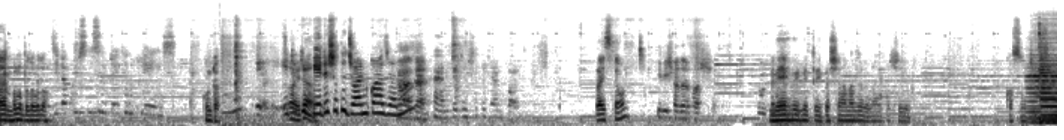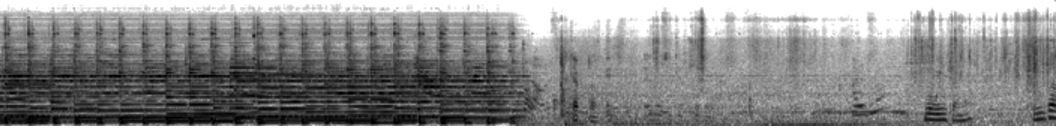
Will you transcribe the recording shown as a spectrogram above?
হ্যাঁ বলো বলো বলো। কোনটা? এটা কি বেডের সাথে জয়েন করা যায় না? হ্যাঁ যেটার সাথে জয়েন করে প্রাইস কেমন? হাজার পাঁচশো। মেয়ে হইলে তো এই পাশে আনা যাবে না এই পাশে কসমেটিক্স ক্যাপটা উইন্টার না? উইন্টার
